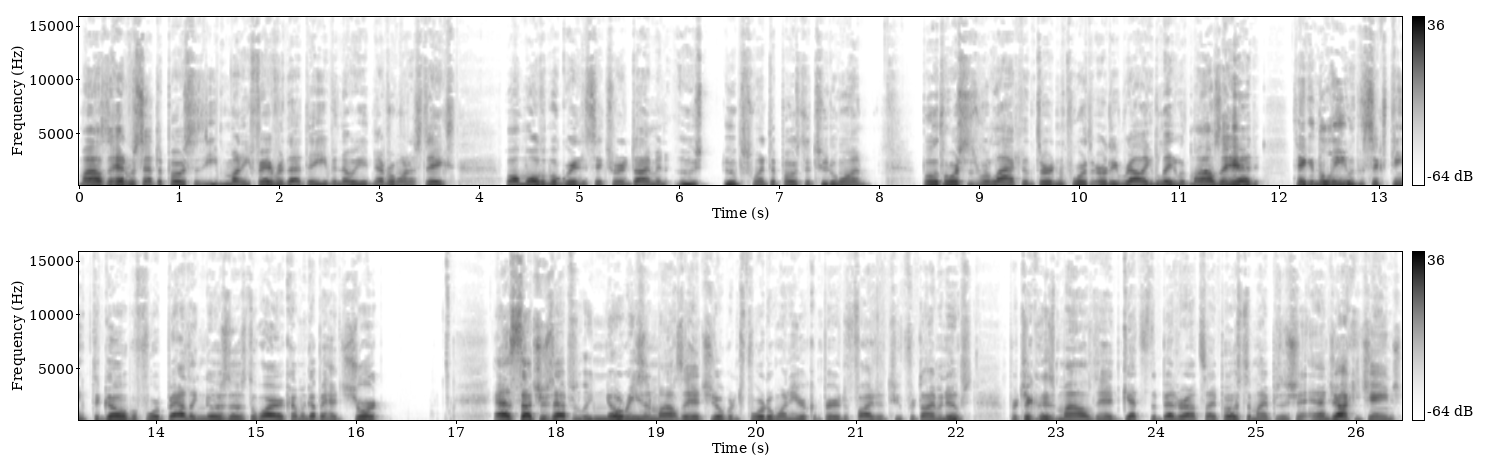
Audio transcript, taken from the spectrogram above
Miles Ahead was sent to post as even money favorite that day, even though he had never won a stakes, while multiple graded 600 Diamond Oops went to post at 2 to 1. Both horses were lacked in third and fourth early rallied late, with Miles Ahead taking the lead with the 16th to go before battling nose nose to wire coming up ahead short. As such, there's absolutely no reason Miles Ahead should open 4 to 1 here compared to 5 to 2 for Diamond Oops, particularly as Miles Ahead gets the better outside post in my position and jockey change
